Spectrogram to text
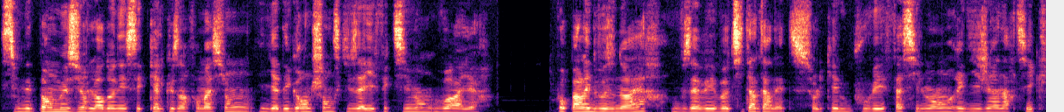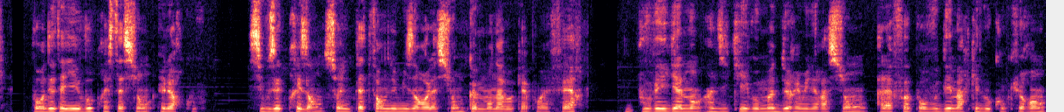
Si vous n'êtes pas en mesure de leur donner ces quelques informations, il y a des grandes chances qu'ils aillent effectivement voir ailleurs. Pour parler de vos honoraires, vous avez votre site internet sur lequel vous pouvez facilement rédiger un article pour détailler vos prestations et leurs coûts. Si vous êtes présent sur une plateforme de mise en relation comme monavocat.fr, vous pouvez également indiquer vos modes de rémunération, à la fois pour vous démarquer de vos concurrents,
